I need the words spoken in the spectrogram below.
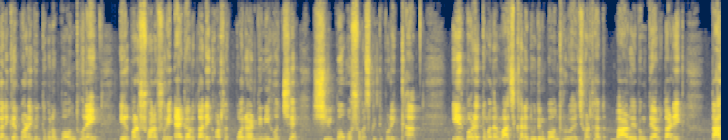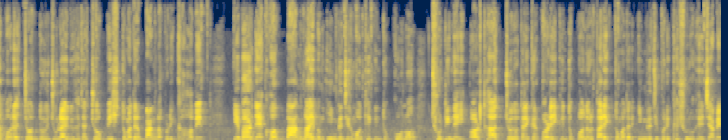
তারিখের পরে কিন্তু কোনো বন্ধ নেই। এরপরে সরাসরি এগারো তারিখ, অর্থাৎ পরের দিনই হচ্ছে শিল্প ও সংস্কৃতি পরীক্ষা। এরপরে তোমাদের মাঝখানে দুদিন বন্ধ রয়েছে, অর্থাৎ বারো এবং তেরো তারিখ। তারপরে চোদ্দোই জুলাই দুই হাজার চব্বিশ তোমাদের বাংলা পরীক্ষা হবে। এবার দেখো, বাংলা এবং ইংরেজির মধ্যে কিন্তু কোনো ছুটি নেই। অর্থাৎ চোদ্দ তারিখের পরেই কিন্তু পনেরো তারিখ তোমাদের ইংরেজি পরীক্ষা শুরু হয়ে যাবে।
